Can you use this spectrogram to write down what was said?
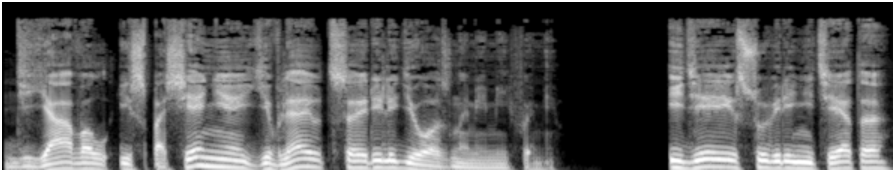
дьявол и спасение являются религиозными мифами. Идеи суверенитета,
